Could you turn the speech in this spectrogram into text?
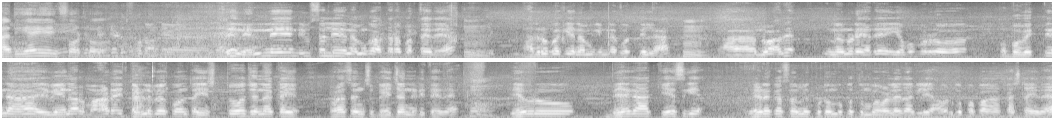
ಅದು ಎ ಫೋಟೋ. ಅದೇ ನಿನ್ನೆ ನ್ಯೂಸ್ ಅಲ್ಲಿ ನಮಗೂ ಆ ತರ ಬರ್ತಾ ಇದೆ. ಅದ್ರ ಬಗ್ಗೆ ನಮ್ಗೆ ಇನ್ನ ಗೊತ್ತಿಲ್ಲ. ಆ, ನೋ- ಅದೇ ನೋಡಿ ಅದೇ ಒಬ್ಬೊಬ್ಬರು ಒಬ್ಬ ವ್ಯಕ್ತಿನ ಏನಾದ್ರು ಮಾಡಿ ತಳ್ಳಬೇಕು ಅಂತ ಎಷ್ಟೋ ಜನ ಕೈ ಒಳಸಂಚು ಬೇಜಾನ್ ನಡೀತಾ ಇದೆ. ದೇವರು ಬೇಗ ಕೇಸ್ಗೆ ರೇಣುಕಾ ಸ್ವಾಮಿ ಕುಟುಂಬಕ್ಕೂ ತುಂಬಾ ಒಳ್ಳೇದಾಗ್ಲಿ ಅವ್ರಿಗೂ ಪಾಪ ಕಷ್ಟ ಇದೆ.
